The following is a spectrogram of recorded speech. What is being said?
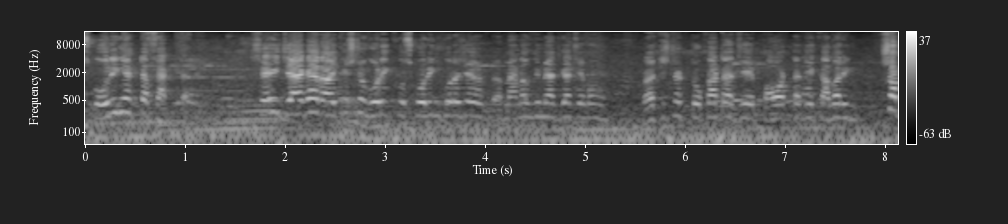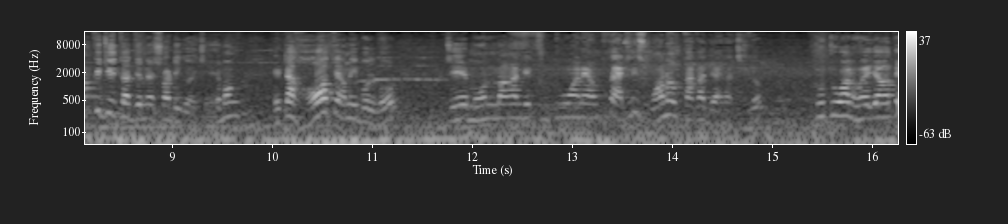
স্কোরিং একটা ফ্যাক্টর সেই জায়গায় রায়কৃষ্ণ গড়ি স্কোরিং করেছে ম্যান অফ দি ম্যাচ গেছে এবং রায়কৃষ্ণের টোকাটা যে পাওয়ারটা দিয়ে কাভারিং সব কিছুই তার জন্য সঠিক হয়েছে। এবং এটা হওয়াতে আমি বলব যে মোহনবাগান যে টু টু ওয়ানে অন্তত অ্যাটলিস্ট ওয়ান অফ থাকার জায়গা ছিল। টু টু ওয়ান হয়ে যাওয়াতে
